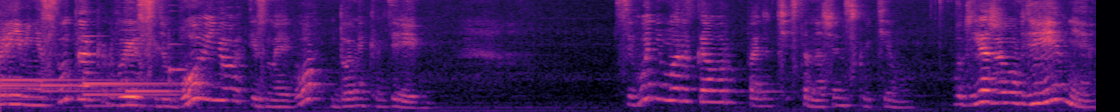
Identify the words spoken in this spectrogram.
времени суток! Вы с любовью из моего домика в деревне. Сегодня мой разговор пойдет чисто на женскую тему. Вот я живу в деревне,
